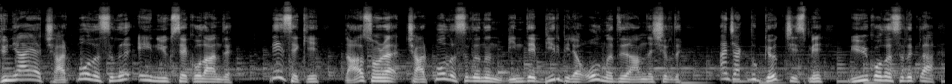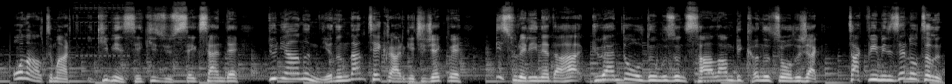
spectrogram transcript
dünyaya çarpma olasılığı en yüksek olandı. Neyse ki daha sonra çarpma olasılığının binde bir bile olmadığı anlaşıldı. Ancak bu gök cismi büyük olasılıkla 16 Mart 2880'de dünyanın yanından tekrar geçecek ve bir süreliğine daha güvende olduğumuzun sağlam bir kanıtı olacak. Takviminize not alın.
